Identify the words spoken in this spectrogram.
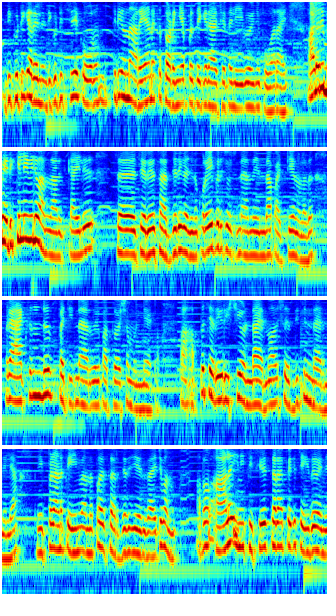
നിധിക്കുട്ടിക്ക് അറിയില്ല. നിധിക്കുട്ടി ഇച്ചിരി കോറും ഇത്തിരി ഒന്ന് അറിയാനൊക്കെ തുടങ്ങിയപ്പോഴത്തേക്ക് രാജേട്ടൻ ലീവ് കഴിഞ്ഞ് പോകാറായി ആളൊരു മെഡിക്കൽ ലീവിൽ വന്നതാണ്. കയ്യിൽ ചെറിയ സർജറി കഴിഞ്ഞു കുറേ പേര് ചോദിച്ചിട്ടുണ്ടായിരുന്നു എന്താ പറ്റിയെന്നുള്ളത്. ഒരു ആക്സിഡന്റ് പറ്റിയിട്ടുണ്ടായിരുന്നു ഒരു പത്ത് വർഷം മുന്നേ കേട്ടോ. അപ്പോൾ അപ്പോൾ ചെറിയൊരു ഇഷ്യൂ ഉണ്ടായിരുന്നു. അത് ശ്രദ്ധിച്ചിട്ടുണ്ടായിരുന്നില്ല. ഇപ്പോഴാണ് പെയിൻ വന്നപ്പോൾ സർജറി ചെയ്യേണ്ടതായിട്ട് വന്നു. അപ്പോൾ ആൾ ഇനി ഫിസിയോതെറാപ്പി ഒക്കെ ചെയ്ത് കഴിഞ്ഞാൽ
